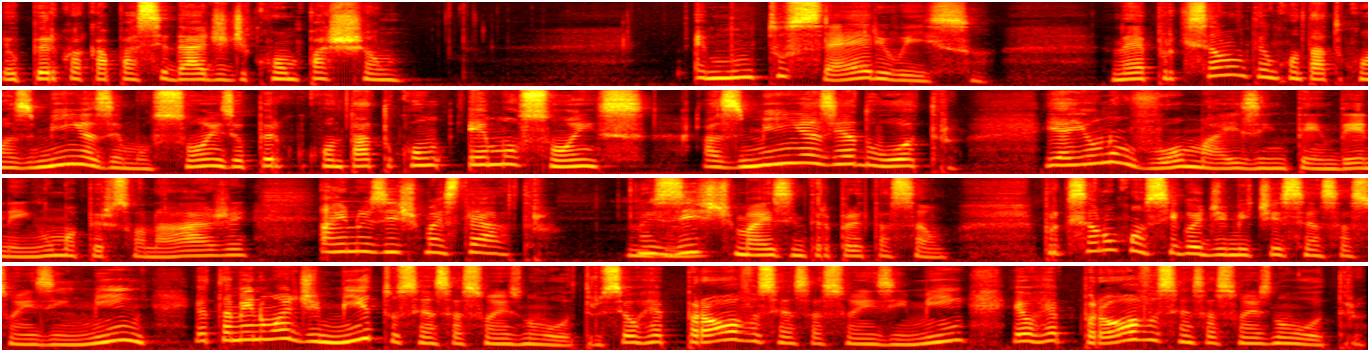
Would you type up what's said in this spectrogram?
Eu perco a capacidade de compaixão. É muito sério isso, né? Porque se eu não tenho contato com as minhas emoções, eu perco contato com emoções, as minhas e a do outro. E aí eu não vou mais entender nenhuma personagem. Aí não existe mais teatro. Não uhum. existe mais interpretação. Porque se eu não consigo admitir sensações em mim, eu também não admito sensações no outro. Se eu reprovo sensações em mim, eu reprovo sensações no outro.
